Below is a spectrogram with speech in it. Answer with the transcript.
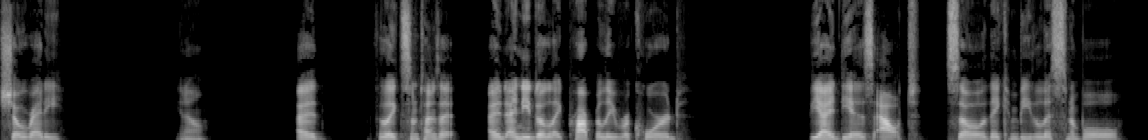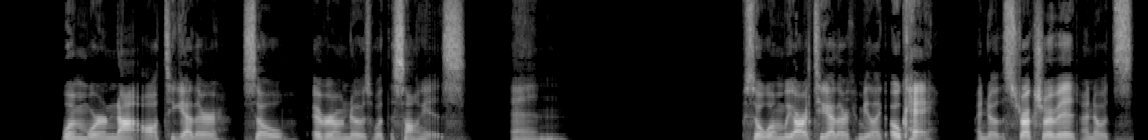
show ready. You know, I feel like sometimes I, I I need to like properly record the ideas out so they can be listenable when we're not all together so everyone knows what the song is. And so when we are together it can be like okay i know the structure of it. I know what's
